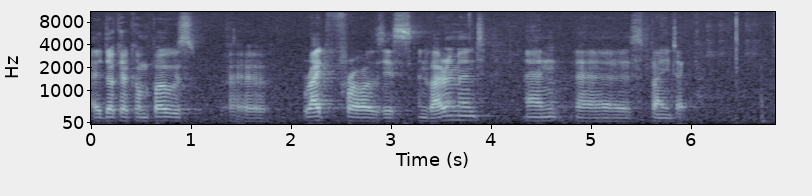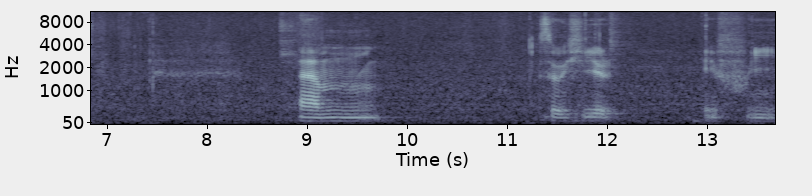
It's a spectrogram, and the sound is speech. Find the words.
a Docker Compose uh, right for this environment and uh, spin it up. Um, so here, if we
